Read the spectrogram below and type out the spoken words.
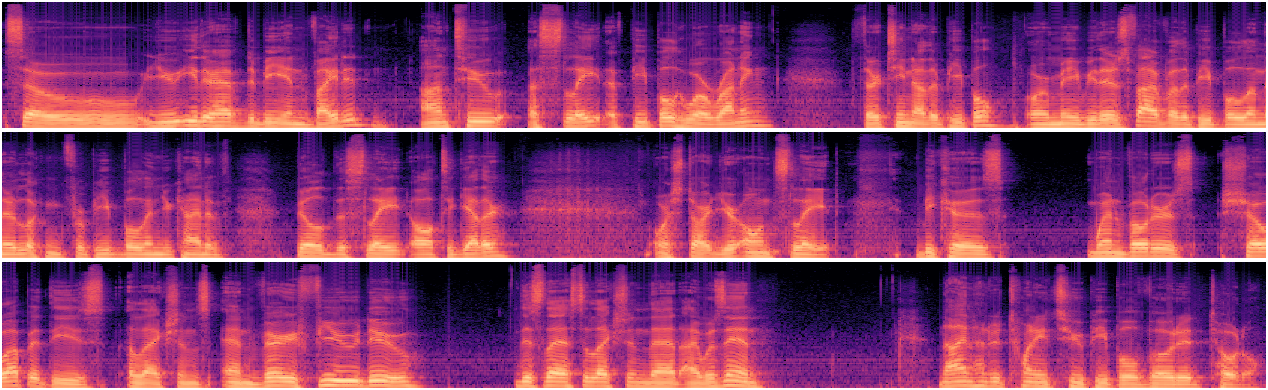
So you either have to be invited onto a slate of people who are running, 13 other people, or maybe there's five other people and they're looking for people and you kind of build the slate all together, or start your own slate. Because when voters show up at these elections, and very few do, this last election that I was in, 922 people voted total.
